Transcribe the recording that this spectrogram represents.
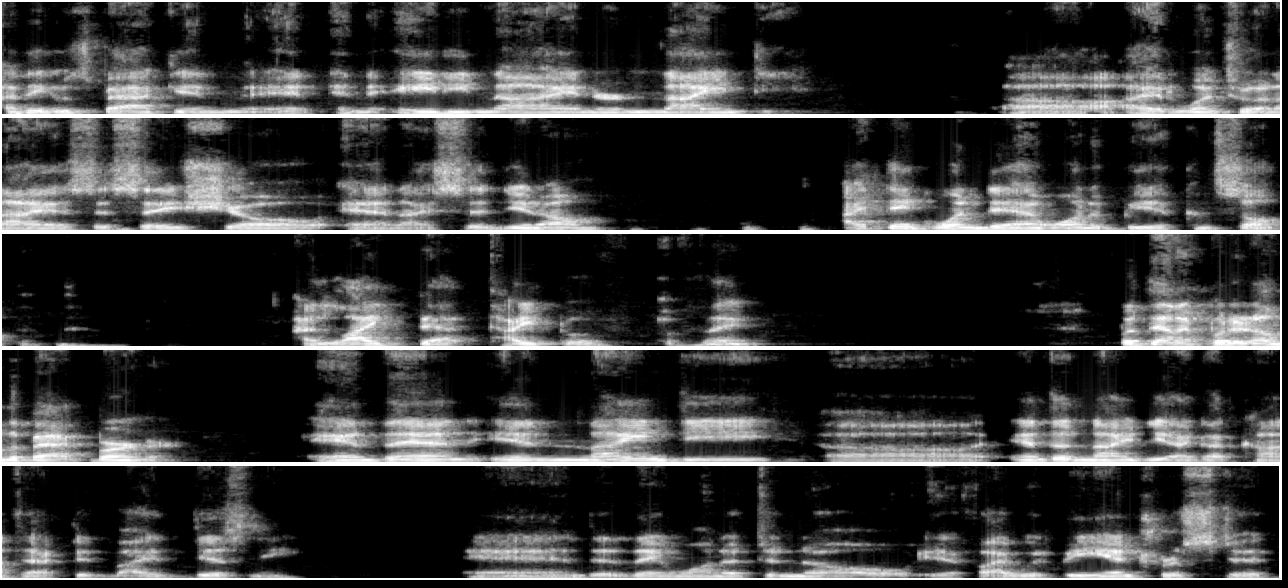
I think it was back in in '89 or '90. Uh, I had went to an ISSA show, and I said, you know, I think one day I want to be a consultant. I like that type of, of thing. But then I put it on the back burner. And then in 90, uh, end of 90, I got contacted by Disney and they wanted to know if I would be interested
